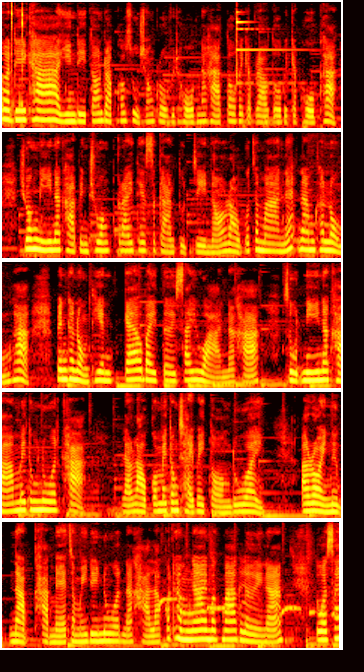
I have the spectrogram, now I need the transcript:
สวัสดีค่ะ ยินดีต้อนรับเข้าสู่ช่อง Grow with Hope นะคะ โตไปกับเราโตไปกับโฮปค่ะ ช่วงนี้นะคะเป็นช่วงใกล้เทศกาลตรุษจีนเนาะเราก็จะมาแนะนำขนมค่ะ เป็นขนมเทียนแก้วใบเตยไส้หวานนะคะ สูตรนี้นะคะไม่ต้องนวดค่ะ แล้วเราก็ไม่ต้องใช้ใบตองด้วย อร่อยหนึบหนับค่ะแม้จะไม่ได้นวดนะคะ แล้วก็ทำง่ายมากๆเลยนะ ตัวไส้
